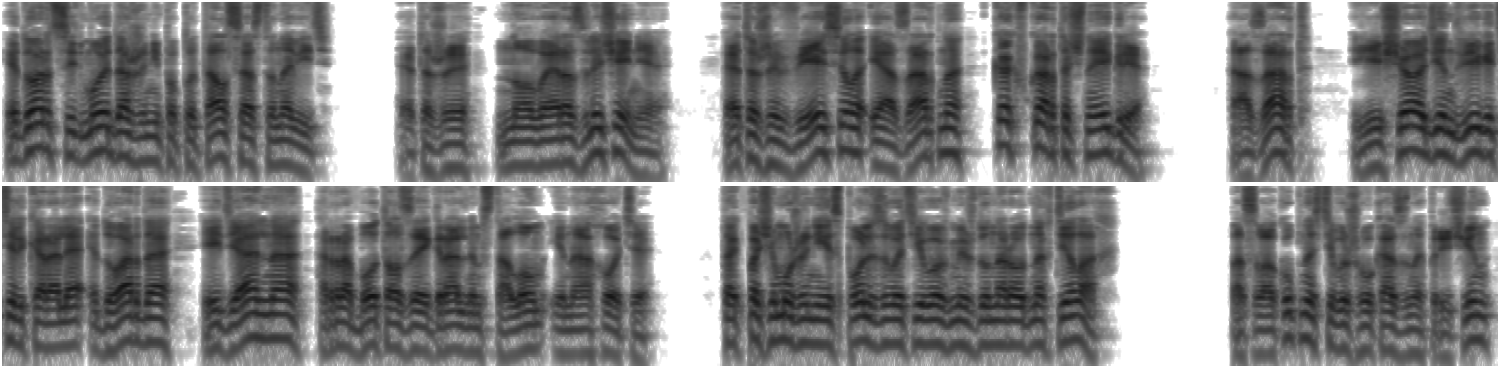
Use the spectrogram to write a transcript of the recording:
Эдуард VII даже не попытался остановить. Это же новое развлечение. Это же весело и азартно, как в карточной игре. Азарт – еще один двигатель короля Эдуарда идеально работал за игральным столом и на охоте. Так почему же не использовать его в международных делах? По совокупности вышеуказанных причин,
